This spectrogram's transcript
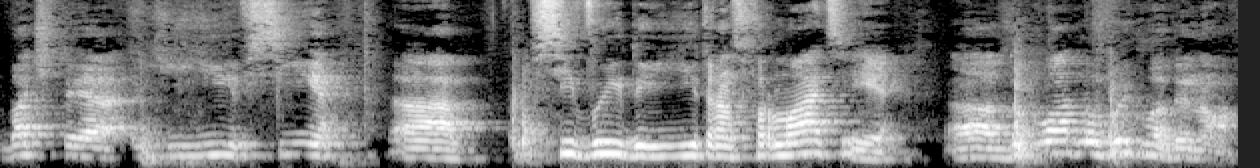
бачите, її всі, всі види її трансформації докладно викладено.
